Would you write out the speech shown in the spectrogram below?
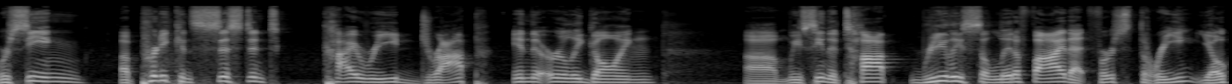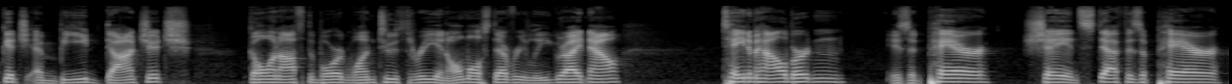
we're seeing a pretty consistent Kyrie drop in the early going. Um, we've seen the top really solidify that first three Jokic, Embiid, Doncic going off the board one, two, three in almost every league right now. Tatum Halliburton is a pair. Shai and Steph is a pair.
